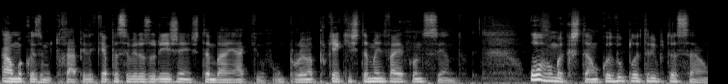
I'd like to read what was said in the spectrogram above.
Há uma coisa muito rápida que é para saber as origens também. Há aqui um problema, porque é que isto também vai acontecendo. Houve uma questão com a dupla tributação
